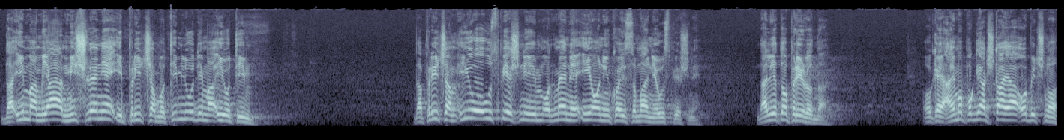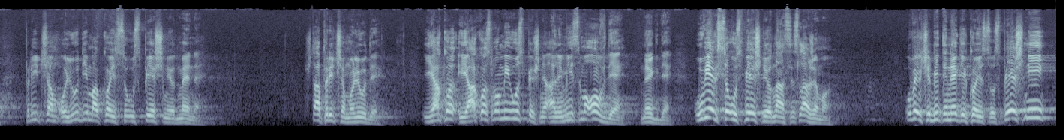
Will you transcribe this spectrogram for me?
da imam ja mišljenje i pričam o tim ljudima i o tim? Da pričam i o uspješnijim od mene i onim koji su manje uspješni. Da li je to prirodno? Ok, ajmo pogledati šta ja obično pričam o ljudima koji su uspješniji od mene. Šta pričamo ljudi? Iako, iako smo mi uspješni, ali mi smo ovdje negdje. Uvijek su uspješniji od nas, se slažemo? Uvijek će biti neki koji su uspješniji,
